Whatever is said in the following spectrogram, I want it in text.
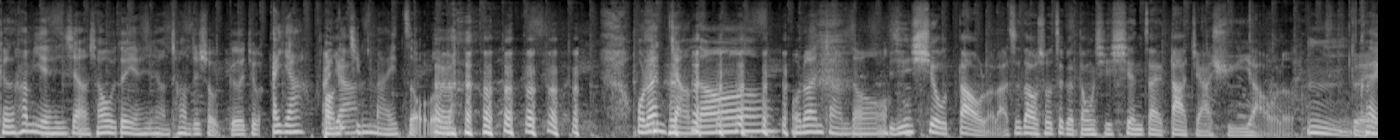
可能他们也很想，小虎队也很想唱这首歌，就哎呀，宝丽金买走了。哎、我乱讲的哦，我乱讲的哦。已经嗅到了啦，知道说这个东西现在大家需要了。嗯，对快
